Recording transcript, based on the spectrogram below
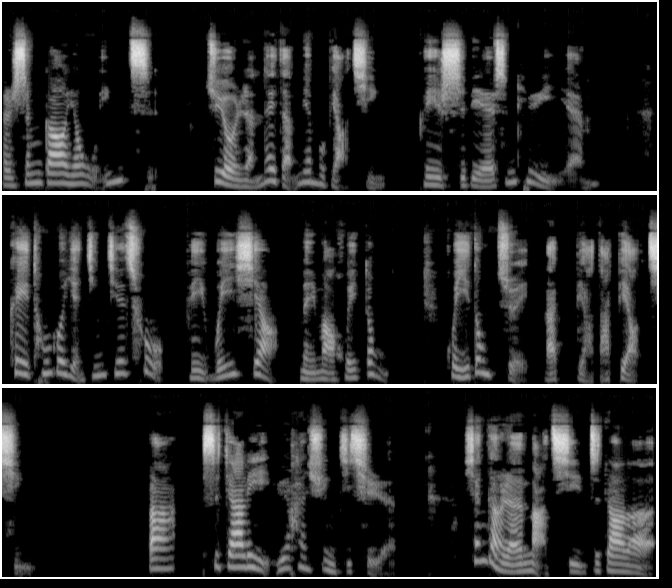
它的身高有五英尺，具有人类的面部表情，可以识别身体语言，可以通过眼睛接触，可以微笑，眉毛会动，会移动嘴来表达表情。八，斯嘉丽·约翰逊机器人，香港人马奇知道了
